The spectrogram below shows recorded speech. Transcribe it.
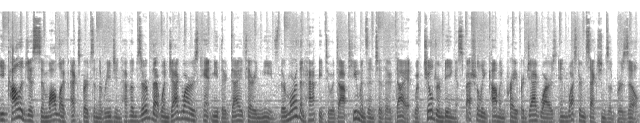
ecologists and wildlife experts in the region have observed that when jaguars can't meet their dietary needs, they're more than happy to adopt humans into their diet, with children being especially common prey for jaguars in western sections of Brazil.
